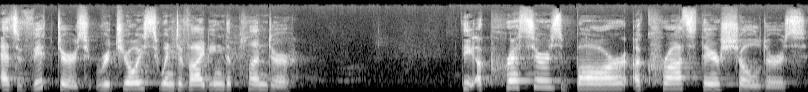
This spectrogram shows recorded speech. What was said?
as victors rejoice when dividing the plunder. The oppressor's bar across their shoulders,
